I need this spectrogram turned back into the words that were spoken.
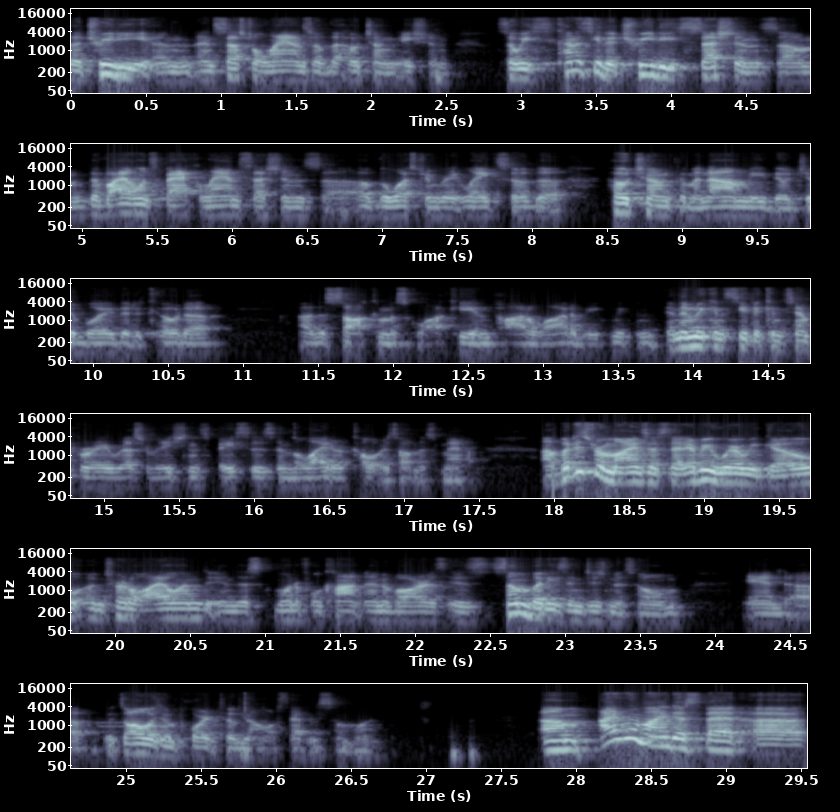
the treaty and ancestral lands of the Ho-Chunk Nation. So we kind of see the treaty cessions, um, the violence back land cessions of the Western Great Lakes. So the Ho-Chunk, the Menominee, the Ojibwe, the Dakota, uh, the Sauk and Meskwaki and Potawatomi. We can, and then we can see the contemporary reservation spaces and the lighter colors on this map. Uh, but this reminds us that everywhere we go on Turtle Island in this wonderful continent of ours is somebody's indigenous home. And uh, it's always important to acknowledge that in someone. Um, I remind us that, uh,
